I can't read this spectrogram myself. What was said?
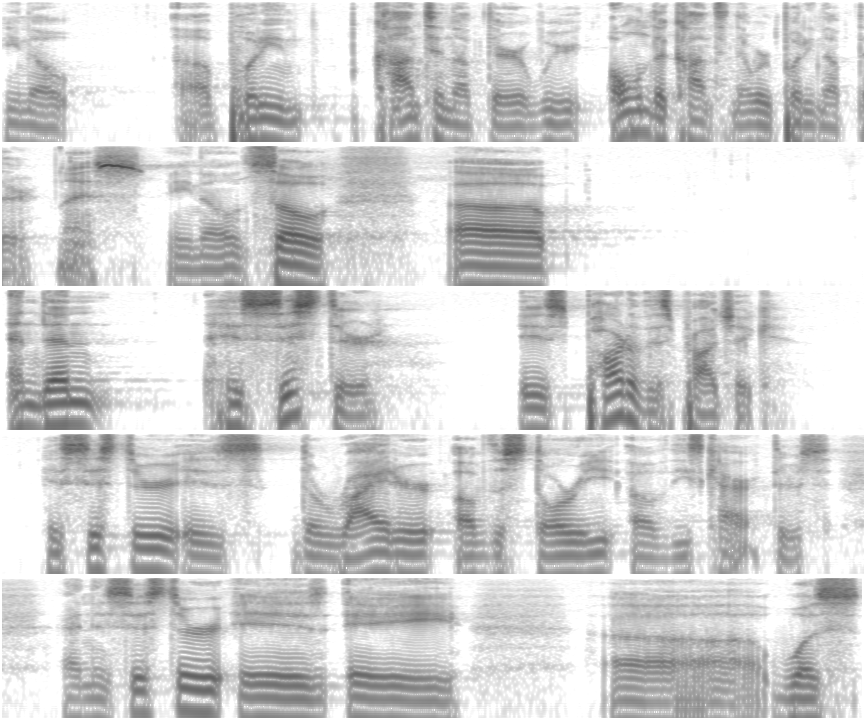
you know, uh, putting content up there. We own the content that we're putting up there. Nice. You know. So, uh, and then his sister is part of this project. His sister is the writer of the story of these characters, and his sister is a uh, was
